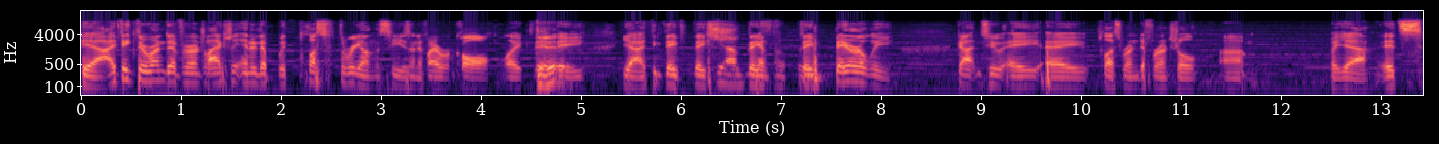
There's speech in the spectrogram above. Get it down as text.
Yeah, I think the run differential actually ended up with plus three on the season, if I recall. Like they, they yeah, I think they they yeah, they they barely got into a a plus run differential. Um, but yeah, it's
